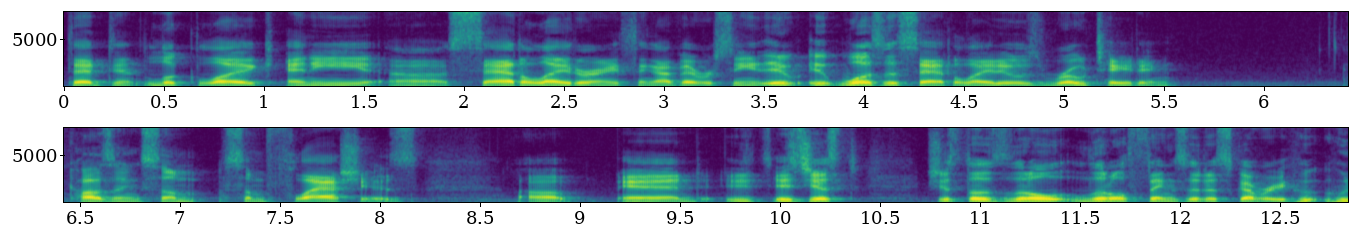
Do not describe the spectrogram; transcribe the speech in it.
that didn't look like any uh, satellite or anything I've ever seen. It, it was a satellite. It was rotating, causing some some flashes. Uh, and it, it's just just those little little things of discovery. Who, who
